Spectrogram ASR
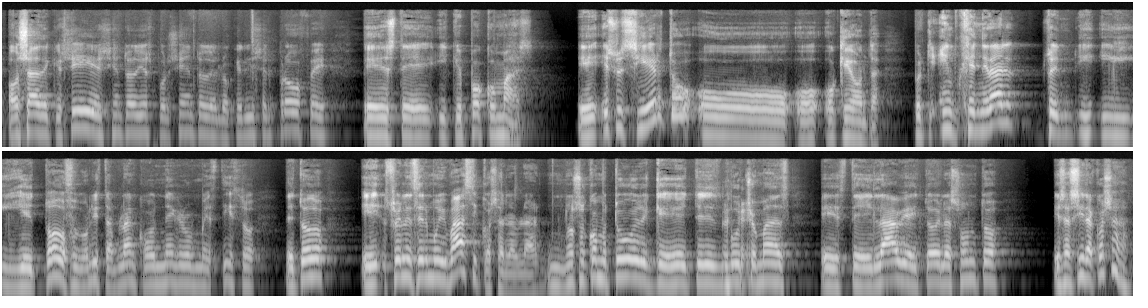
O sea, de que sí, 110% de lo que dice el profe, este, y que poco más. Eh, ¿Eso es cierto o, qué onda? Porque en general, y, todo futbolista, blanco, negro, mestizo, de todo, eh, suelen ser muy básicos al hablar. No son como tú, de que tienes mucho más este, labia y todo el asunto. ¿Es así la cosa?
